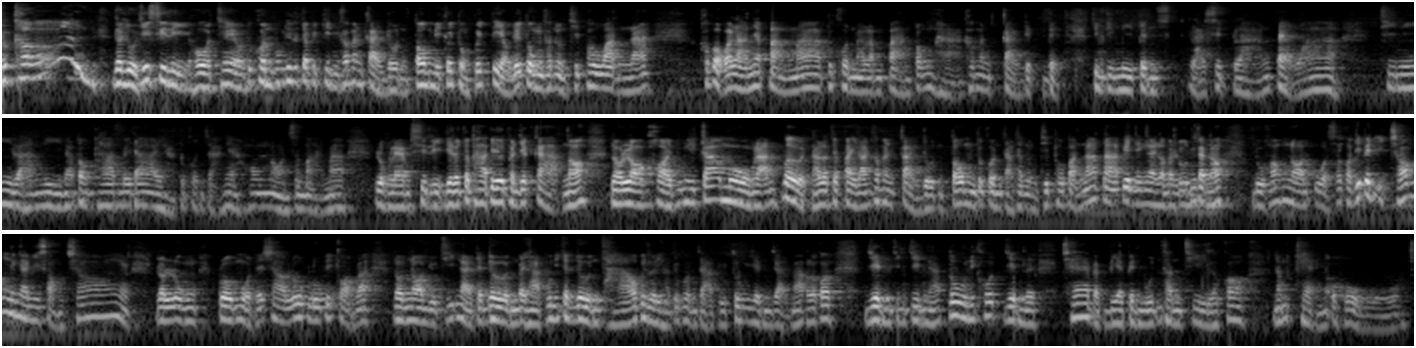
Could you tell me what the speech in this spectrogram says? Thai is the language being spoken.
ทุกคนเราอยู่ที่สิริโฮเทลทุกคนพวกนี้เราจะไปกินข้าวมันไก่โดนต้มมีก๋วยตงก๋วยเตี๋ยวด้วยตรงถนนทิพวรรณนะเขาบอกว่าร้านเนี่ยปังมากทุกคนมาลำปางต้องหาข้าวมันไก่เด็ดๆจริงๆมีเป็นหลายสิบร้านแต่ว่า ที่นี่ร้านนี้นะต้องพลาดไม่ได้ค่ะทุกคนจ้ะเนี่ยห้องนอนสบายมากโรงแรมสิริเดี๋ยวเราจะพาไปดูบรรยากาศเนาะเรารอคอยพรุ่งนี้9โมงร้านเปิดนะเราจะไปร้านข้าวมันไก่โดนต้ม ทุกคนจากถนนทิพวรรณหน้าตาเป็นยังไงเรามาลุ้นกันเนาะดูห้องนอนอวดซะก่อนที่เป็นอีกช่องหนึงไงมีสองช่อง เราลงโปรโมทให้ชาวโลกรู้ไปก่อนว่า เรานอนอยู่ที่ไหนจะเดินไปหาพวกนี้จะเดินเท้าไปเลยค่ะทุกคนจาดูตู้เย็นใหญ่มาก แล้วก็เย็นจริงๆนะตู้นี้โคตรเย็นเลย แช่แบบเบียร์เป็นวุ้นทันที แล้วก็น้ำแข็งโอ้โห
